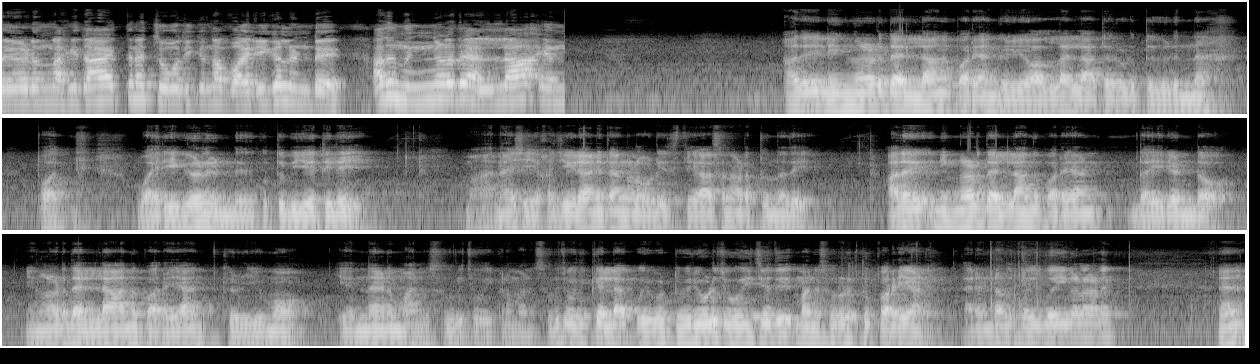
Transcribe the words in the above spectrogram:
തേടുന്ന ഹിദായത്തിനെ ചോദിക്കുന്ന വരികളുണ്ട്. അത് നിങ്ങളത് അല്ല എന്ന് അത് നിങ്ങളുടേതല്ല എന്ന് പറയാൻ കഴിയുമോ അല്ലല്ലാത്തവരോട് തേടുന്ന വരികളുണ്ട് കുത്തുബിയത്തിലേ. മഹാനായ ഷെയ്ഖ് ജീലാനി തങ്ങളോട് ഇസ്തിഹാസ നടത്തുന്നത് അത് നിങ്ങളുടെതല്ല എന്ന് പറയാൻ ധൈര്യമുണ്ടോ? നിങ്ങളുടെതല്ല എന്ന് പറയാൻ കഴിയുമോ? എന്നാണ് മൻസൂർ ചോദിക്കണം മൻസൂർ ചോദിക്കല്ല കുരുവട്ടൂരിയോട് ചോദിച്ചത് മൻസൂർ എടുത്ത് പറയാണ്. ആ രണ്ടാളും ബൈ ബൈകളാണ്. ഏഹ്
